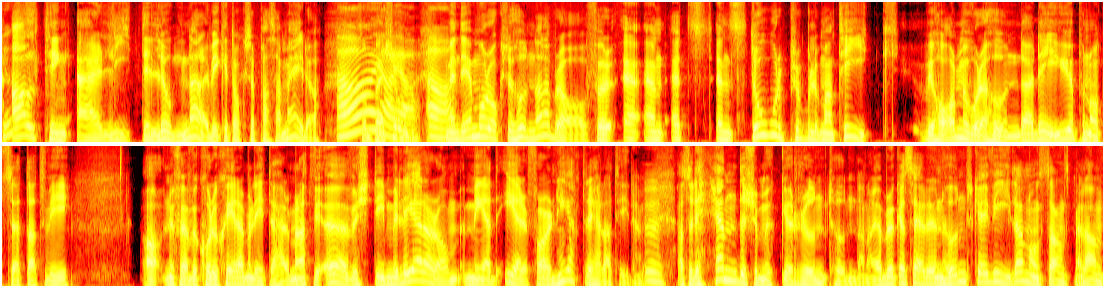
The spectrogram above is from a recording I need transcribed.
Just. Allting är lite lugnare, vilket också passar mig då, Ja, som person. ja, ja. Men det mår också hundarna bra av, för en, en, ett, en stor problematik vi har med våra hundar, det är ju på något sätt att vi ja, nu får jag väl korrigera mig lite här, men att vi överstimulerar dem med erfarenheter hela tiden. Mm. Alltså det händer så mycket runt hundarna. Jag brukar säga att en hund ska ju vila någonstans mellan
